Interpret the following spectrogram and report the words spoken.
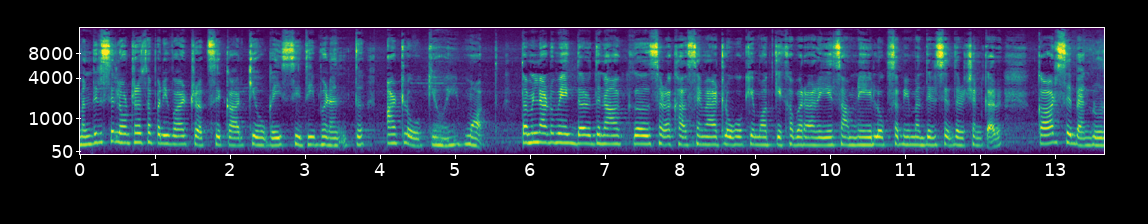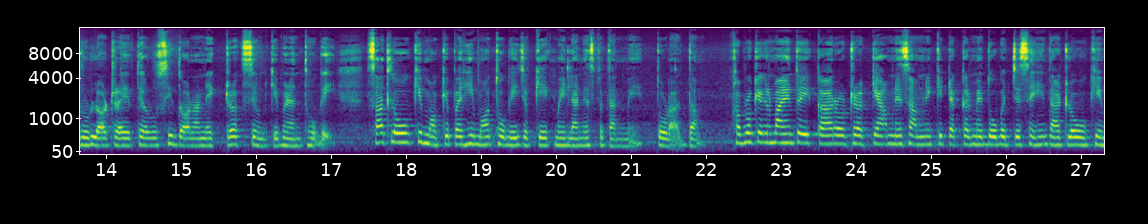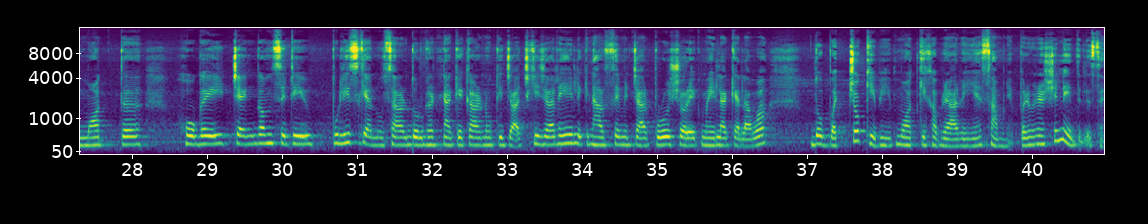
मंदिर से लौट रहा था परिवार ट्रक से कार की हो गई सीधी भिड़ंत। आठ लोगों की हुई मौत। तमिलनाडु में एक दर्दनाक सड़क हादसे में आठ लोगों की मौत की खबर आ रही है। सामने ये लोग सभी मंदिर से दर्शन कर कार से बेंगलुरु लौट रहे थे और उसी दौरान एक ट्रक से उनकी भिड़ंत हो गई। सात लोगों की मौके पर ही मौत हो गई, जबकि एक महिला ने अस्पताल में तोड़ा दम। खबरों के अगर माने तो एक कार और ट्रक के आमने सामने की टक्कर में दो बच्चे सहित आठ लोगों की मौत हो गई। चेंगम सिटी पुलिस के अनुसार दुर्घटना के कारणों की जाँच की जा रही है, लेकिन हादसे में चार पुरुष और एक महिला के अलावा दो बच्चों की भी मौत की खबरें आ रही हैं सामने। परवीन नई दिल्ली से।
